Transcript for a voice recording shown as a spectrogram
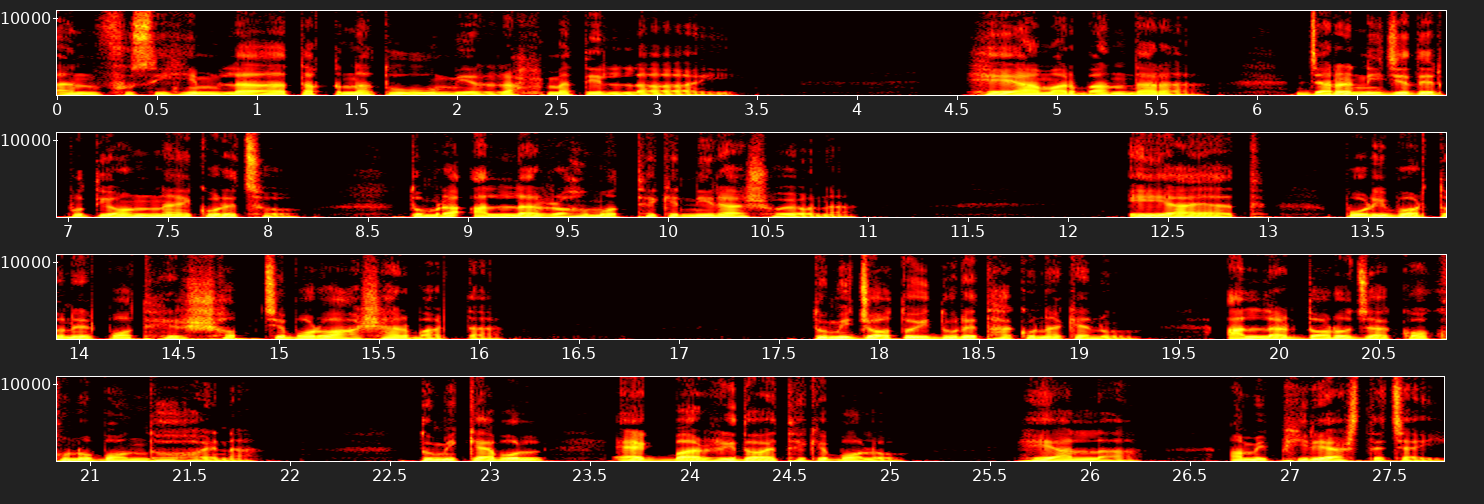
أنفسهم لا تقنطوا من رحمة الله হে আমার বান্দারা যারা নিজেদের প্রতি অন্যায় করেছ তোমরা আল্লাহর রহমত থেকে নিরাশ হয়েও না এই আয়াত পরিবর্তনের পথের সবচেয়ে বড় আশার বার্তা। তুমি যতই দূরে থাকো না কেন, আল্লাহর দরজা কখনো বন্ধ হয় না। তুমি কেবল একবার হৃদয় থেকে বলো, হে আল্লাহ, আমি ফিরে আসতে চাই।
